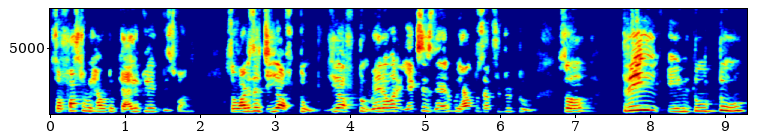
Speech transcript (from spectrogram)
So first we have to calculate this one. So what is the g of 2? g of 2 wherever x is there we have to substitute 2. So 3 into 2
